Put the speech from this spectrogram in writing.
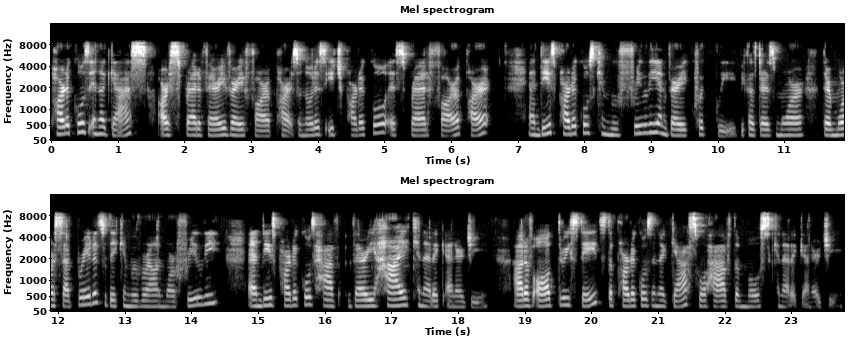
Particles in a gas are spread very, very far apart. So notice each particle is spread far apart And these particles can move freely and very quickly because there's more, they're more separated so they can move around more freely. And these particles have very high kinetic energy. Out of all three states, the particles in a gas will have the most kinetic energy.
